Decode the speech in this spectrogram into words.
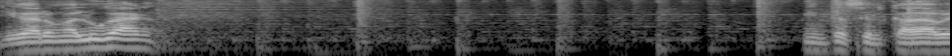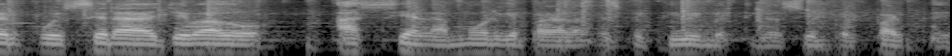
llegaron al lugar mientras el cadáver pues será llevado hacia la morgue para la respectiva investigación por parte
